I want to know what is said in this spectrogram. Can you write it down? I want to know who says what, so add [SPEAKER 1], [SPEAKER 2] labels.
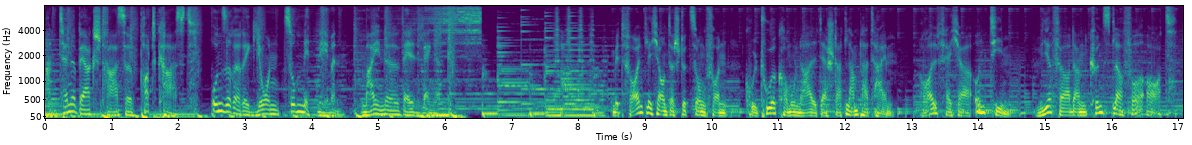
[SPEAKER 1] Antennebergstraße Podcast. Unsere Region zum Mitnehmen. Meine Wellenlänge. Mit freundlicher Unterstützung von Kulturkommunal der Stadt Lampertheim, Rolf Hecher und Team. Wir fördern Künstler vor Ort.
